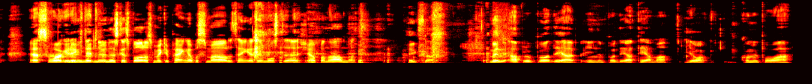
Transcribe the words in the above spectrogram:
Jag såg nu, riktigt... nu när jag ska spara så mycket pengar på smör så tänker jag att jag måste köpa något annat. Exakt. Men apropå det, inne på det temat. Jag kom ju på,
